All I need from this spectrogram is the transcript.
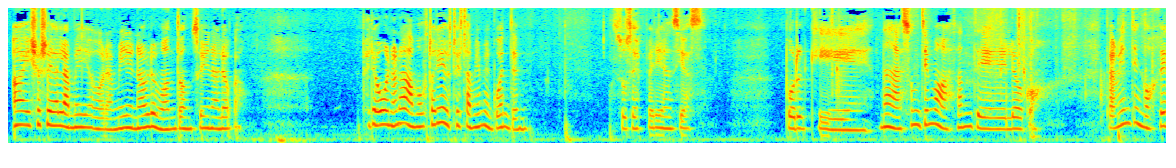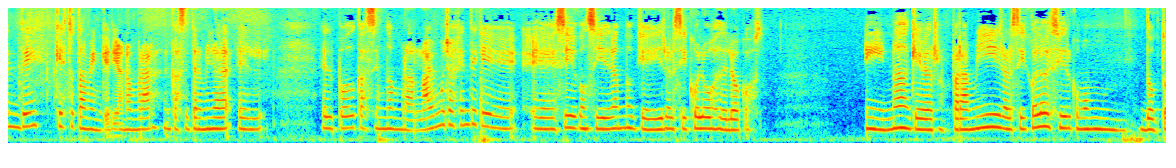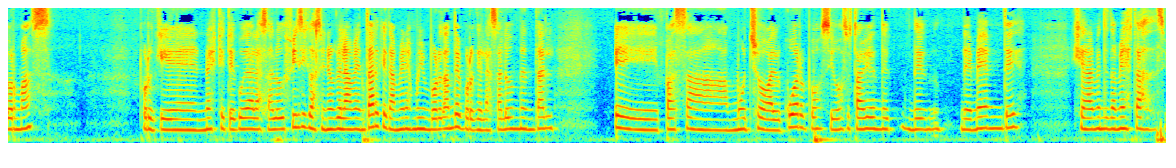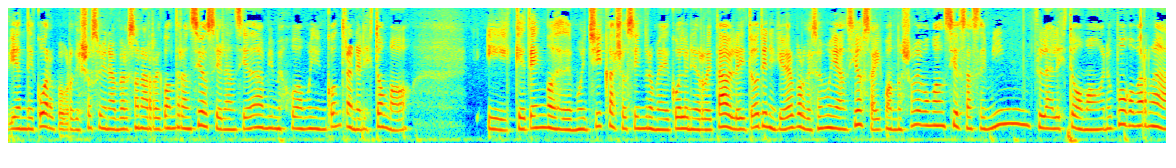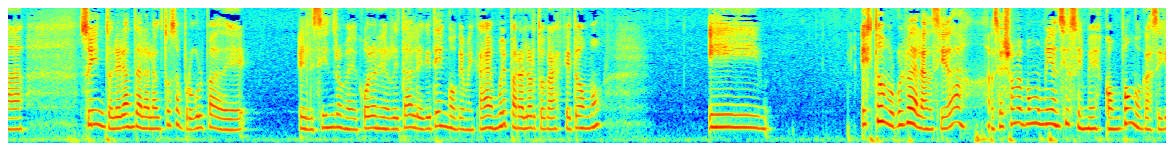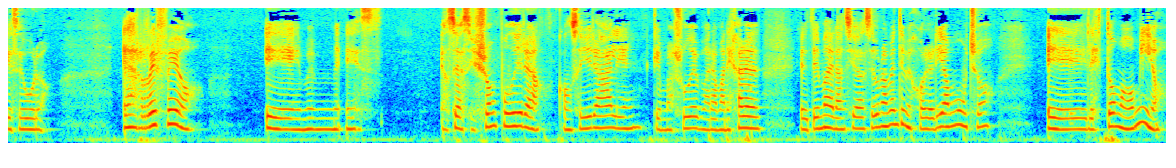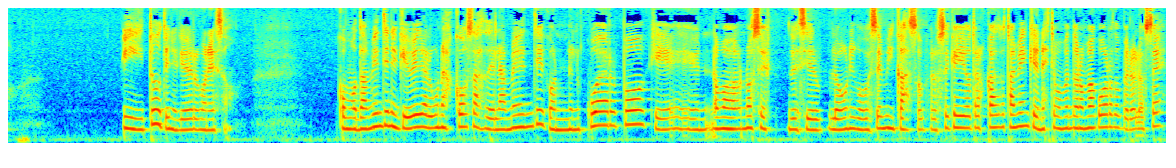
Ay, yo llegué a la media hora, miren, hablo un montón, soy una loca. Pero bueno, nada, me gustaría que ustedes también me cuenten sus experiencias. Porque, nada, es un tema bastante loco. También tengo gente, que esto también quería nombrar, casi terminar el, el podcast sin nombrarlo. Hay mucha gente que eh, sigue considerando que ir al psicólogo es de locos. Y nada que ver. Para mí ir al psicólogo es ir como un doctor más. Porque no es que te cuida la salud física, sino que la mental, que también es muy importante porque la salud mental eh, pasa mucho al cuerpo. Si vos estás bien de, de, de mente, generalmente también estás bien de cuerpo, porque yo soy una persona recontra ansiosa y la ansiedad a mí me juega muy en contra en el estómago. Y que tengo desde muy chica yo síndrome de colon irritable y todo tiene que ver porque soy muy ansiosa y cuando yo me pongo ansiosa se me infla el estómago, no puedo comer nada. Soy intolerante a la lactosa por culpa de el síndrome de colon irritable que tengo, que me cae muy para el orto cada vez que tomo. Y es todo por culpa de la ansiedad. O sea, yo me pongo muy ansiosa y me descompongo casi que seguro. Es re feo. Eh, es, o sea, si yo pudiera conseguir a alguien que me ayude para manejar el, tema de la ansiedad, seguramente mejoraría mucho eh, el estómago mío. Y todo tiene que ver con eso. Como también tiene que ver algunas cosas de la mente con el cuerpo, que no, no sé decir lo único que sé en mi caso, pero sé que hay otros casos también que en este momento no me acuerdo, pero lo sé,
